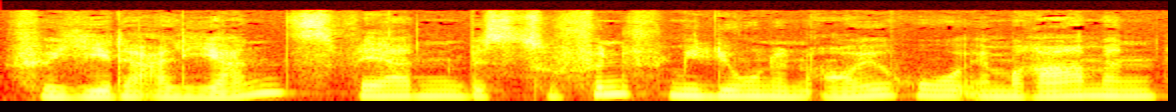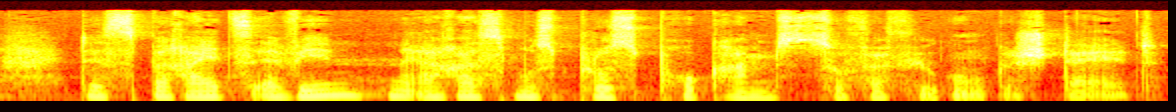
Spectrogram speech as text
Für jede Allianz werden bis zu fünf Millionen Euro im Rahmen des bereits erwähnten Erasmus Plus Programms zur Verfügung gestellt.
